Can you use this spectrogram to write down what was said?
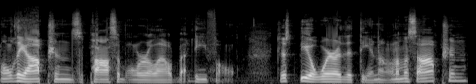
all the options possible are allowed by default. Just be aware that the anonymous option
